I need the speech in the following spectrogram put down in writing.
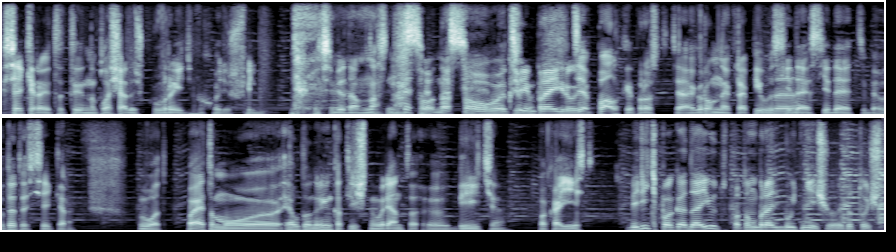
Секера это ты на площадочку в рейде выходишь в фильм. И тебе там нас- насо- насовывают Как типа, тебе палкой просто. Тебя огромная крапива Да. съедает, съедает тебя. Вот это секера. Вот. Поэтому э, Elden Ring отличный вариант. э, Берите. пока есть. Берите, пока дают, потом брать будет нечего, это точно.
